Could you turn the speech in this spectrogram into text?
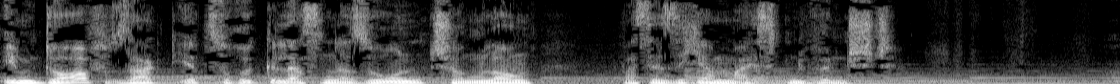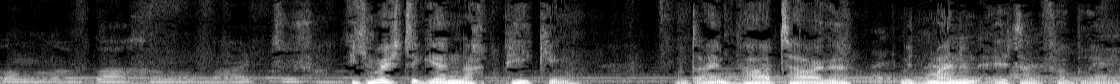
Im Dorf sagt ihr zurückgelassener Sohn Chonglong, was er sich am meisten wünscht. Ich möchte gern nach Peking und ein paar Tage mit meinen Eltern verbringen.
